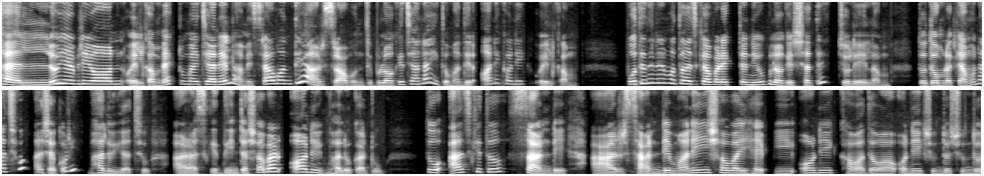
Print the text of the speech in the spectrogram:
Hello everyone, welcome back to my channel. আমি শ্রাবন্তী আর শ্রাবন্তী ব্লগে জানাই তোমাদের অনেক অনেক ওয়েলকাম। প্রতিদিনের মতো আজকে আবার একটা নিউ ব্লগের সাথে চলে এলাম। তো তোমরা কেমন আছো? আশা করি ভালোই আছো। আর আজকের দিনটা সবার অনেক ভালো কাটুক। তো আজকে তো সানডে আর সানডে মানেই সবাই হ্যাপি অনেক খাওয়া দাওয়া, অনেক সুন্দর সুন্দর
